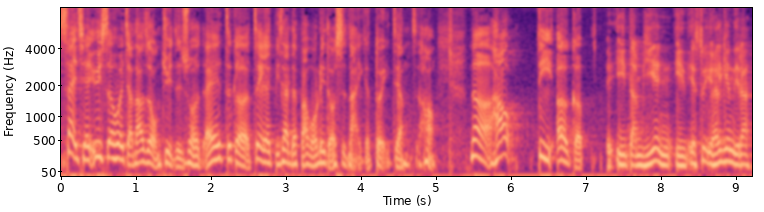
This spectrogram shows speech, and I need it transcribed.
赛前预设会讲到这种句子，说，哎，这个这个比赛的 favorito 是哪一个队这样子哈。那好， 第二个 Y también, y esto y alguien dirá,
